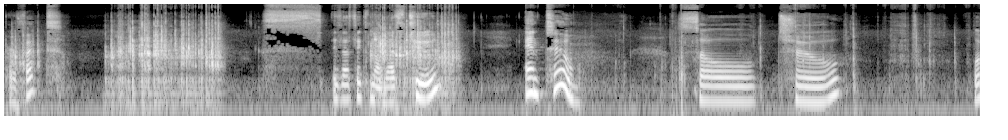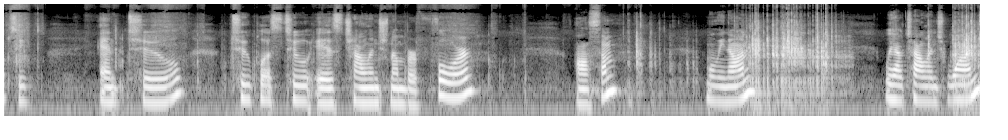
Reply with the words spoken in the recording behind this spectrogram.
Perfect. Is that 6? No, that's 2 and 2. So 2, whoopsie, and 2 2 plus 2 is challenge number 4. Awesome. Moving on. We have challenge 1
